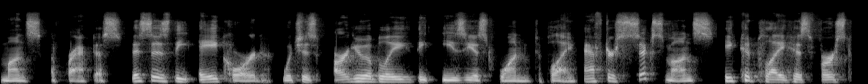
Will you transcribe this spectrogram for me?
months of practice. This is the A chord, which is arguably the easiest one to play. After six months, he could play his first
